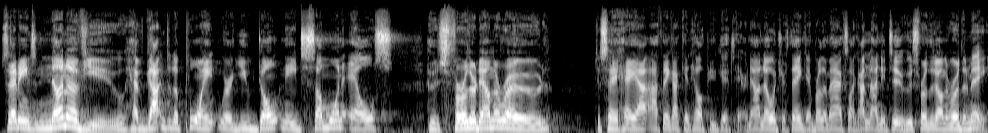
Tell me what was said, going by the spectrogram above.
so that means none of you have gotten to the point where you don't need someone else who's further down the road to say, hey, I, I, think I can help you get there. Now I know what you're thinking, Brother Max, like I'm 92. Who's further down the road than me?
